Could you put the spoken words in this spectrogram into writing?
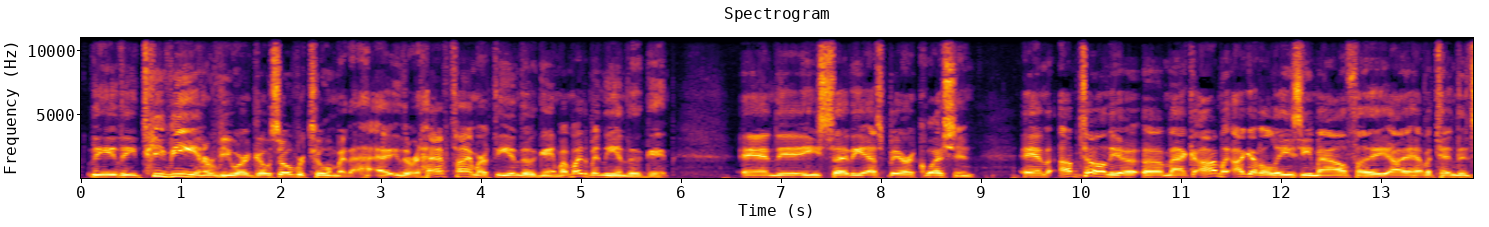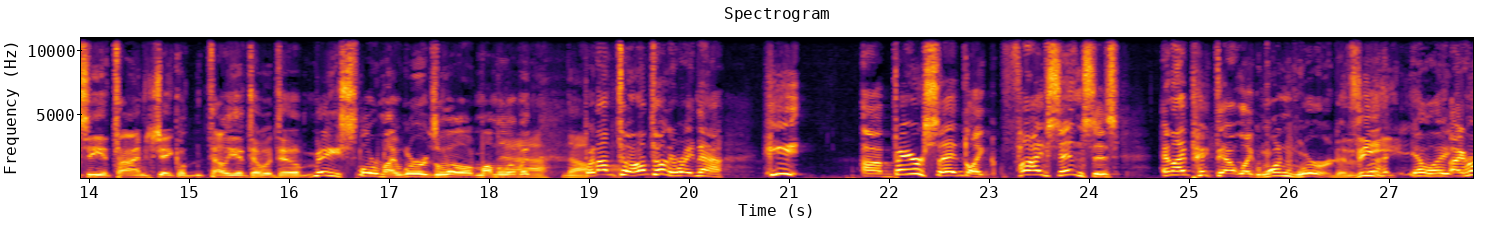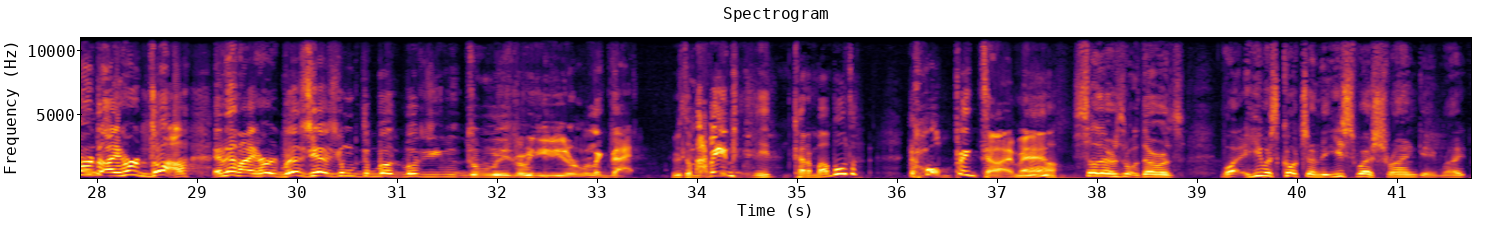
the, the TV interviewer goes over to him at either at halftime or at the end of the game. It might have been the end of the game. And uh, he said he asked Bear a question. And I'm telling you, uh, Mac, I'm, I got a lazy mouth. I, I have a tendency at times, Jake will tell you, to, to maybe slur my words a little, mumble a little bit. Nah, no. But I'm, tell- I'm telling you right now, he, uh, Bear said like five sentences. And I picked out like one word, the. yeah, well, I heard, I heard the, and then I heard yes, like that. He was a I mean, he kind of mumbled. oh, big time, man. Yeah. so there was there was what he was coaching the East West Shrine game, right?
